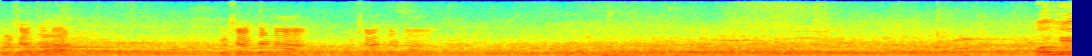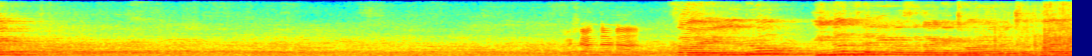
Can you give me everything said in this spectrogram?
ಪ್ರಶಾಂತಣ್ಣ ಪ್ರಶಾಂತ್! ಅಣ್ಣ! ಪ್ರಶಾಂತ್ ಅಣ್ಣ! ಪ್ರಶಾಂತ್ ಅಣ್ಣ! ಓಕೆ. ಪ್ರಶಾಂತ್ ಅಣ್ಣ! ಸೊ ಎಲ್ಲರೂ ಇನ್ನೊಂದ್ಸಲಿ ಹೊಸದಾಗಿ ಜೋರಾದ ಚಪ್ಪಾಳೆ.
